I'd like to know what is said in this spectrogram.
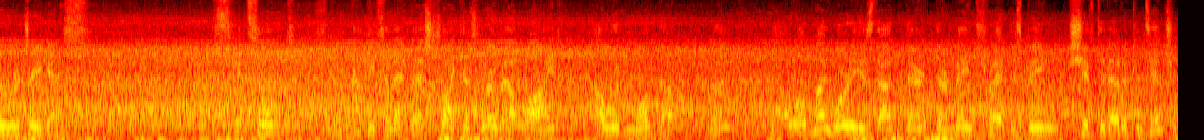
Rodriguez. Switzerland seem happy to let their strikers roam out wide. I wouldn't want that. No? No, well, my worry is that their, their main threat is being shifted out of contention.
